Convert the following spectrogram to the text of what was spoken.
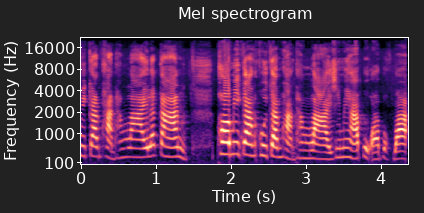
คุยกันผ่านทางไลน์แล้วกัน พอมีการคุยกันผ่านทางไลน์ใช่ไหมคะปู่ออสบอกว่า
